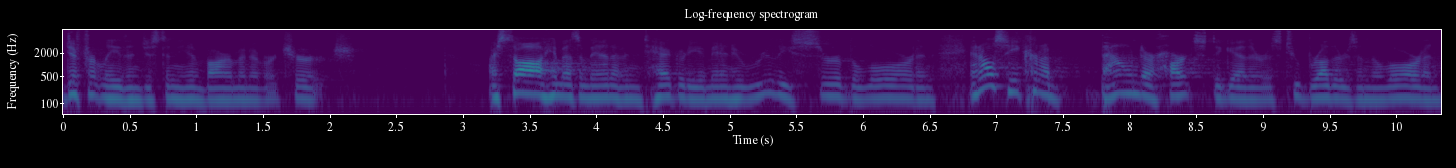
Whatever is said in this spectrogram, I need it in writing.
differently than just in the environment of our church. I saw him as a man of integrity, a man who really served the Lord. And, and also, he kind of bound our hearts together as two brothers in the Lord. And,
